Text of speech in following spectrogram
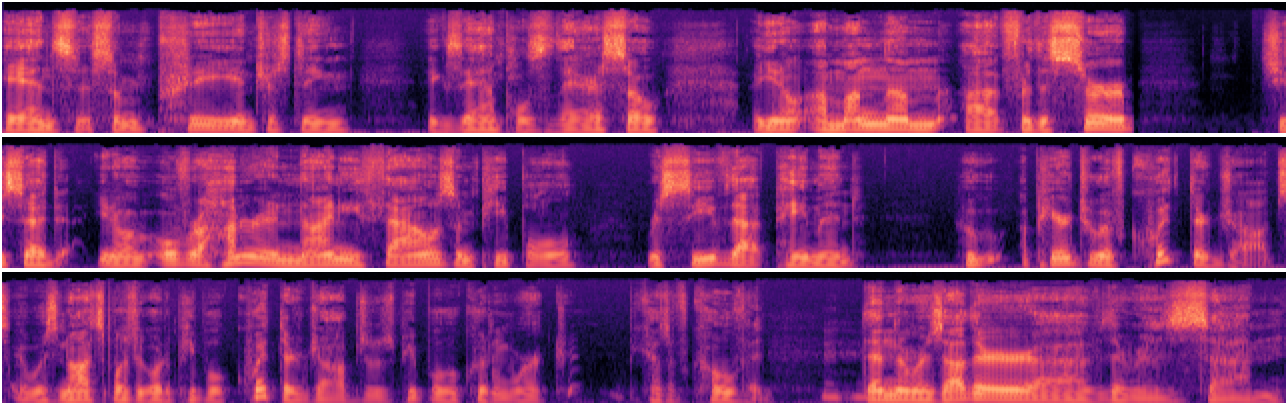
and so some pretty interesting examples there. So, you know, among them uh, for the CERB, she said, you know, over 190,000 people received that payment who appeared to have quit their jobs. It was not supposed to go to people who quit their jobs. It was people who couldn't work because of COVID. Mm-hmm. Then there was other. Uh, there was um,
